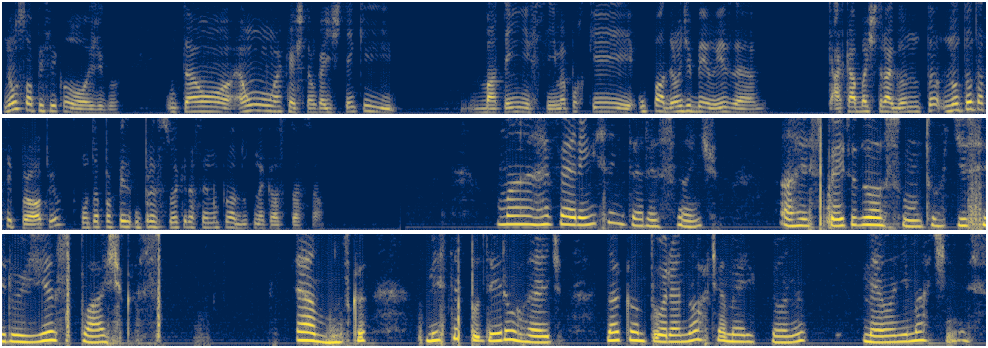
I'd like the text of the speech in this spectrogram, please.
não só psicológico. Então, é uma questão que a gente tem que bater em cima, porque o padrão de beleza acaba estragando não tanto a si próprio, quanto a pessoa que está sendo um produto naquela situação. Uma referência interessante a respeito do assunto de cirurgias plásticas é a música Mr. Potato Head da cantora norte-americana Melanie Martinez.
